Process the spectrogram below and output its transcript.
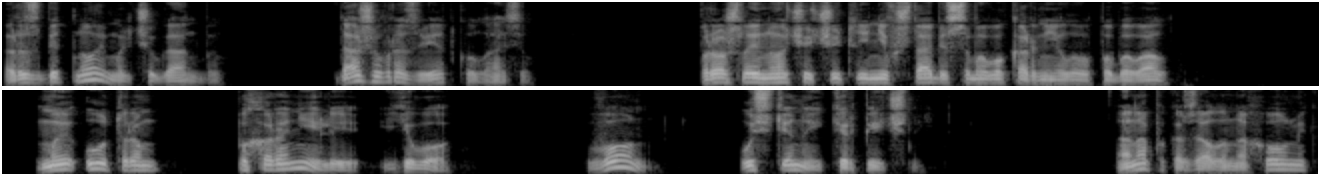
Разбитной мальчуган был. Даже в разведку лазил. Прошлой ночью чуть ли не в штабе самого Корнилова побывал. Мы утром похоронили его. Вон, у стены кирпичной. Она показала на холмик,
